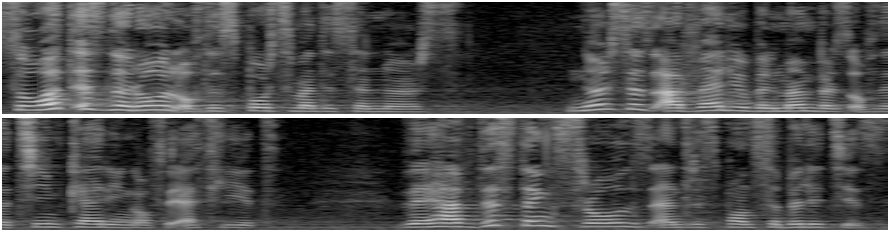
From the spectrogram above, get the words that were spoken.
So what is the role of the sports medicine nurse? Nurses are valuable members of the team caring of the athlete. They have distinct roles and responsibilities.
